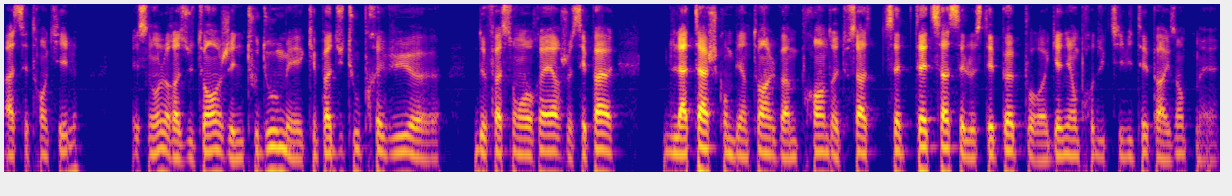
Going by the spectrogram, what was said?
assez tranquille et sinon le reste du temps j'ai une to do mais qui est pas du tout prévue euh, de façon horaire je sais pas la tâche combien de temps elle va me prendre et tout ça. C'est peut-être ça c'est le step up pour gagner en productivité par exemple mais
